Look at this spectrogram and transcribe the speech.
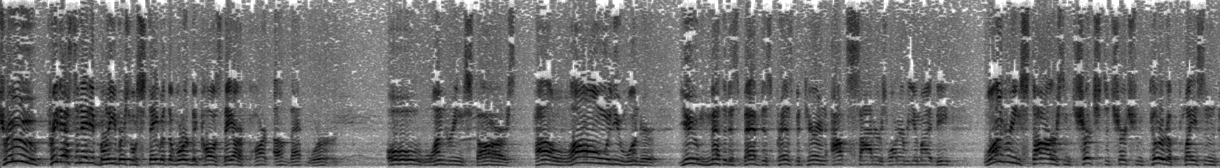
True predestinated believers will stay with the Word because they are part of that Word. Oh, wandering stars, how long will you wander? You Methodist, Baptist, Presbyterian, outsiders, whatever you might be, wandering stars from church to church, from pillar to place, and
